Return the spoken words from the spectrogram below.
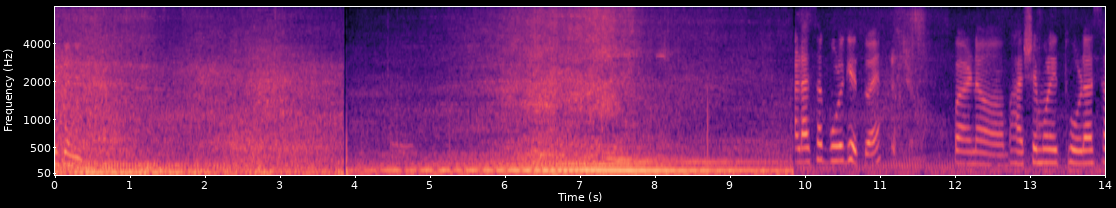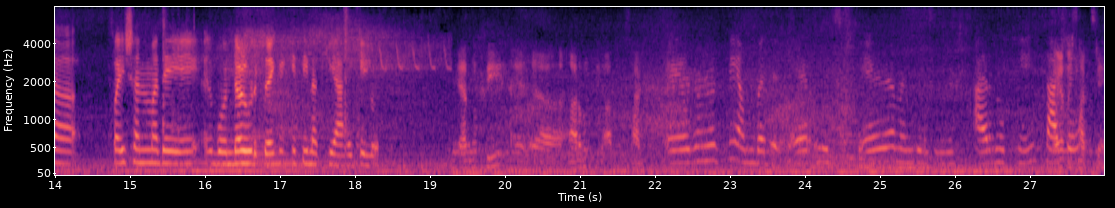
झाडाचा गुळ घेतोय. पण अं, भाषेमुळे थोडासा पैशांमध्ये गोंधळ उडतोय की किती नक्की आहे किलो. अरुणती अरुणती साठ. म्हणजे आरनुटी सातशे सातशे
